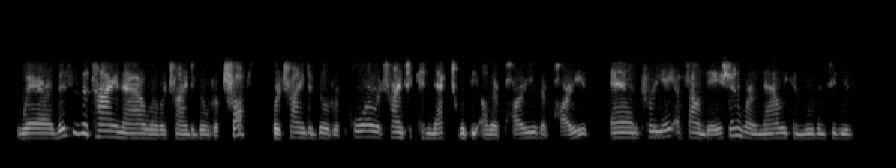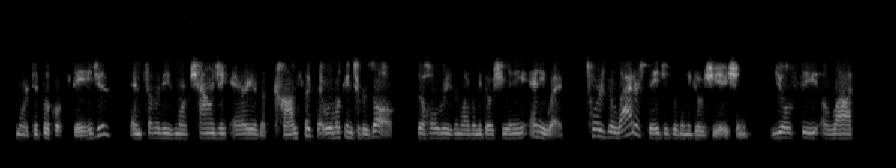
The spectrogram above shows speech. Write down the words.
where this is a time now where we're trying to build trust, we're trying to build rapport, we're trying to connect with the other parties or parties and create a foundation where now we can move into these more difficult stages and some of these more challenging areas of conflict that we're looking to resolve. The whole reason why we're negotiating anyway. Towards the latter stages of the negotiation, you'll see a lot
